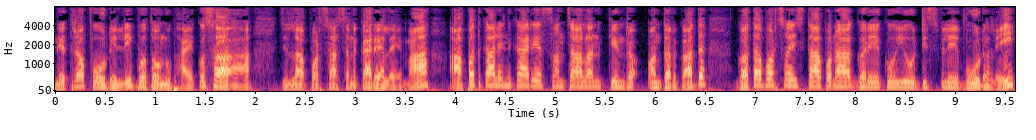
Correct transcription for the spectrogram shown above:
नेत्र पौडेलले बताउनु भएको छ। जिल्ला प्रशासन कार्यालयमा आपतकालीन कार्य सञ्चालन केन्द्र अन्तर्गत गत वर्ष स्थापना गरिएको यो डिस्प्ले बोर्डले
